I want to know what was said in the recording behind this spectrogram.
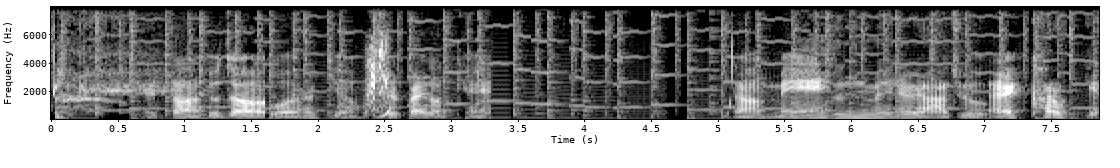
일단 여자 뭐 할게요. 입을 빨갛게. 그 다음에 눈매를 아주 날카롭게.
